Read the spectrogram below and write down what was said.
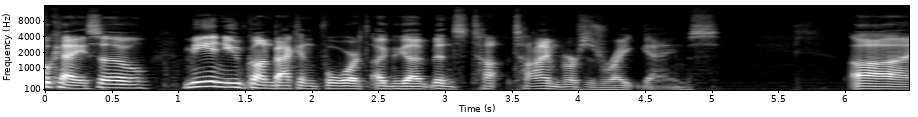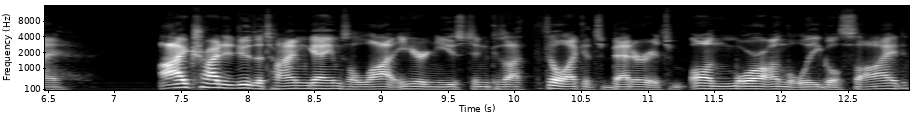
okay, so me and you've gone back and forth against t- time versus rate games. Uh, I try to do the time games a lot here in Houston because I feel like it's better. It's on more on the legal side.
